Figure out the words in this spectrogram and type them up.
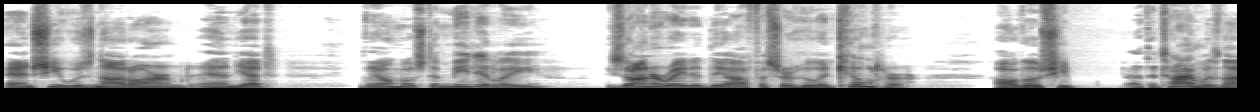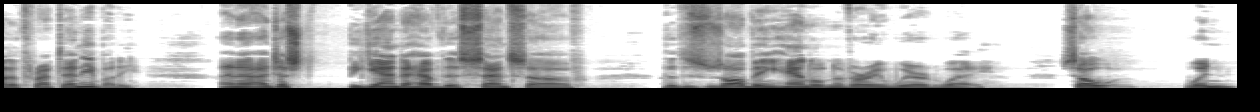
and she was not armed, and yet they almost immediately exonerated the officer who had killed her, although she at the time was not a threat to anybody. And I just began to have this sense of that this was all being handled in a very weird way. So when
